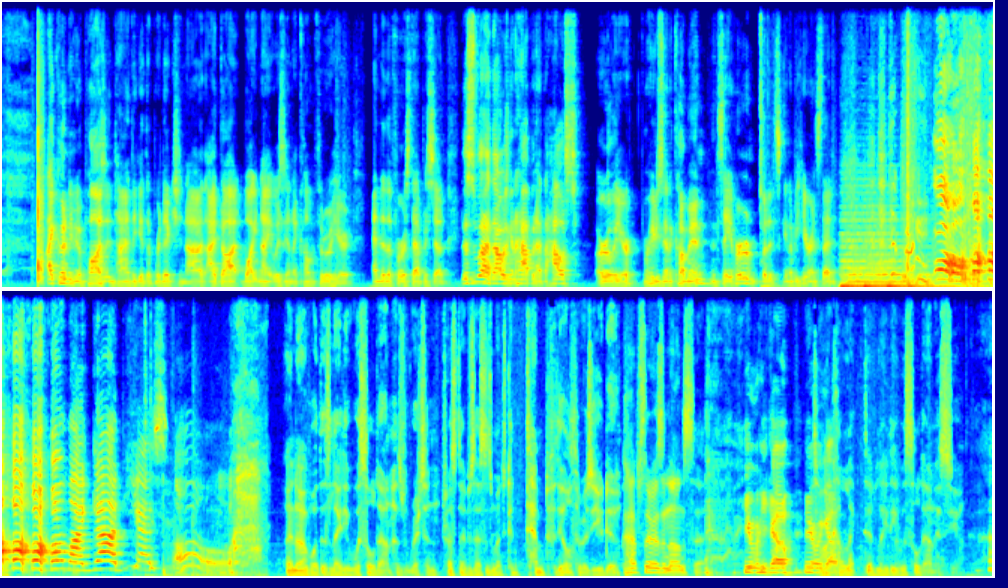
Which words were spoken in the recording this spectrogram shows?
I couldn't even pause it in time to get the prediction. I, I thought White Knight was going to come through here. End of the first episode. This is what I thought was going to happen at the house earlier, where he was going to come in and save her, but it's going to be here instead. Oh! oh, my god, yes! Oh. I know what this lady Whistledown has written. Trust I possess as much contempt for the author as you do. Perhaps there is an answer. Here we go. Here to we our go. collective Lady Whistledown issue.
